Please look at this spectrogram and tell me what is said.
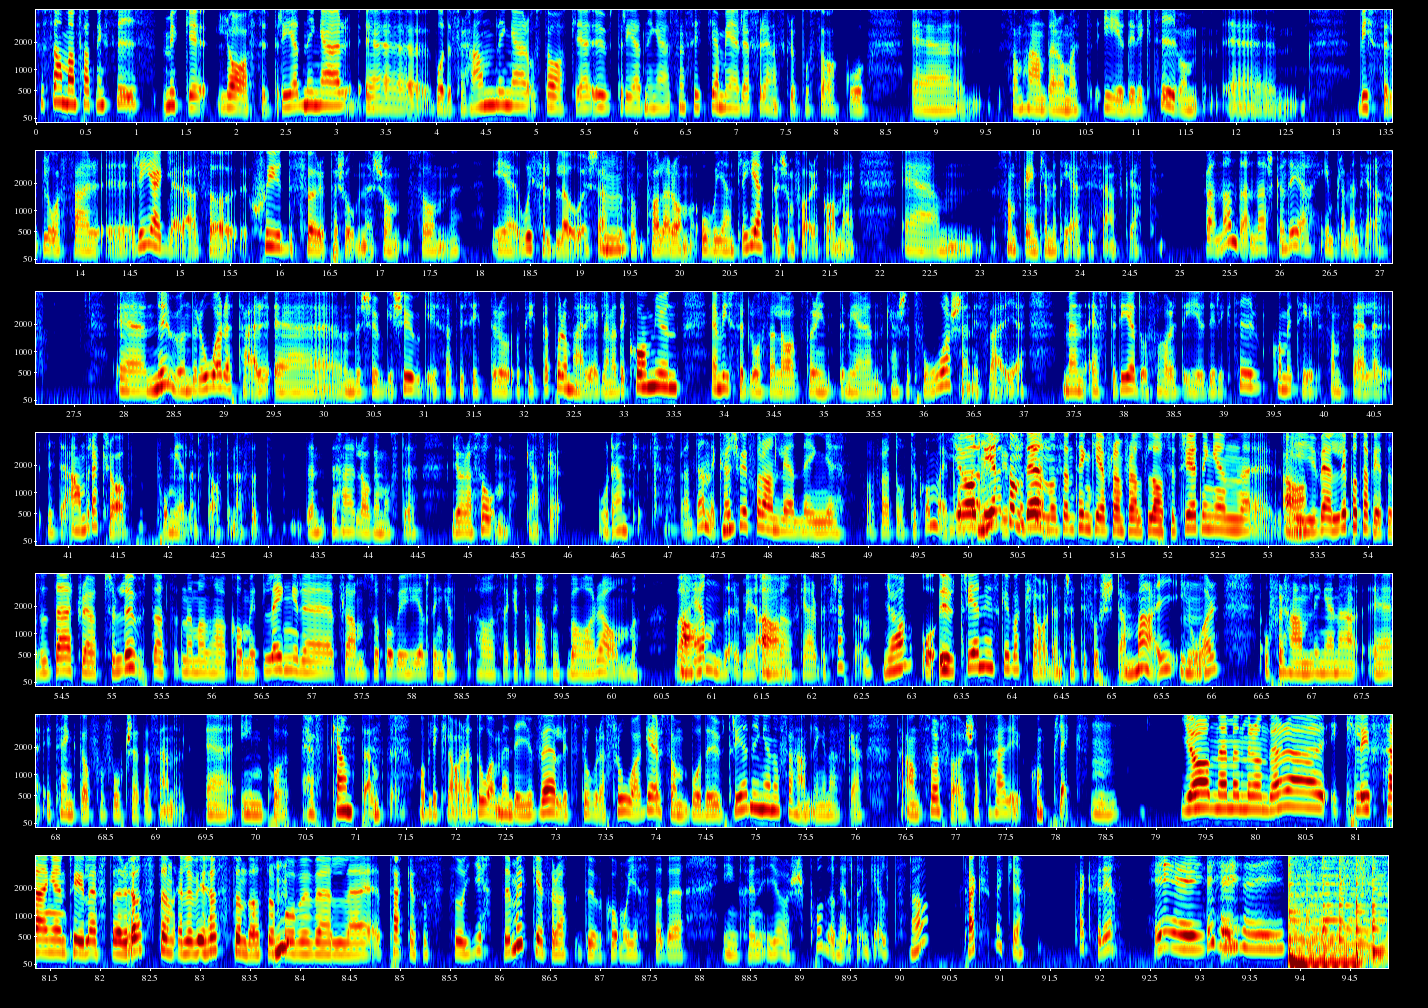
Så sammanfattningsvis mycket LAS-utredningar, eh, både förhandlingar och statliga utredningar. Sen sitter jag med i en referensgrupp på Saco eh, som handlar om ett EU-direktiv om eh, visselblåsarregler, alltså skydd för personer som, som är whistleblowers, alltså mm. alltså som talar om oegentligheter som förekommer, eh, som ska implementeras i svensk rätt. Spännande, när ska mm. det implementeras? Eh, nu under året här eh, under 2020 så att vi sitter och, och, tittar på de här reglerna. Det kom ju en, en visselblåsarlag för inte mer än kanske två år sedan i Sverige. Men efter det då så har ett EU-direktiv kommit till som ställer lite andra krav på medlemsstaterna så att den, den här lagen måste göras om ganska ordentligt. Spännande, kanske mm. vi får anledning för att återkomma i podden. Ja, dels om den och sen tänker jag framförallt LAS-utredningen eh, ja. är ju väldigt på tapeten. Så där tror jag absolut att när man har kommit längre fram så får vi helt enkelt ha säkert ett avsnitt bara om vad ja. händer med den svenska arbetsrätten? Ja, och utredningen ska vara klar den 31 maj i mm. år och förhandlingarna eh, är tänkta att få fortsätta sen eh, in på höstkanten och bli klara då. Men det är ju väldigt stora frågor som både utredningen och förhandlingarna ska ta ansvar för så att det här är komplext. Mm. Ja, nej men med den där eh, cliffhangern till efter hösten, eller vid hösten då, så mm. får vi väl eh, tacka så, så jättemycket för att du kom och gästade Ingenjörspodden helt enkelt. Ja, Tack så mycket. Tack för det. hej, hej. hej, hej. hej.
